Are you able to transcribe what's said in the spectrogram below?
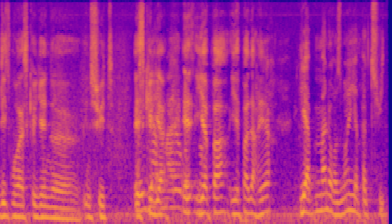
dites-moi, est-ce qu'il y a une, euh, une suite Est-ce qu'il y a y a pas, il y a pas d'arrière? Il y a, malheureusement, il n'y a pas de suite.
